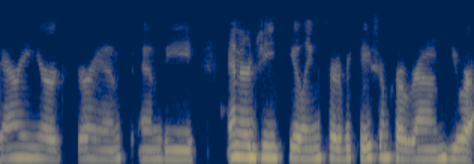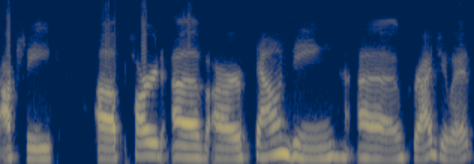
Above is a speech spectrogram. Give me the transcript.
sharing your experience and the energy healing certification program. You are actually a part of our founding uh, graduates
